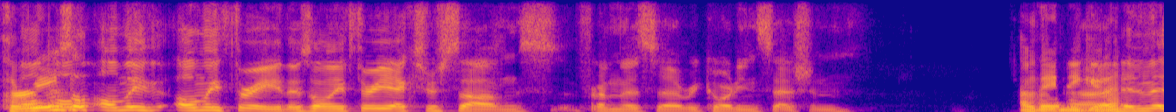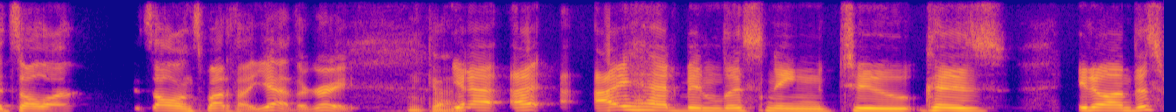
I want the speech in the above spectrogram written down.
three. Three? O- o- only only three. There's only three extra songs from this uh, recording session, Are they any Uh, good? and it's all on it's all on Spotify. Yeah, they're great. okay. Yeah, I I had been listening to because you know on this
